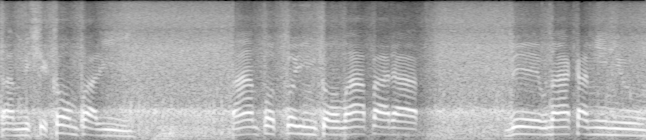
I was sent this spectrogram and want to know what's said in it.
Tam my się kąpali. Tam pod choinką aparat był na kamieniu.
